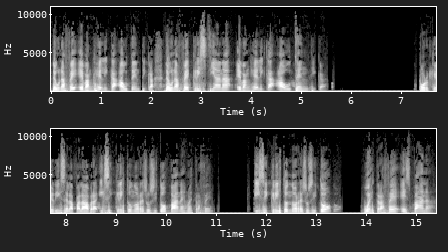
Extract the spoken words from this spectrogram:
de una fe evangélica auténtica, de una fe cristiana evangélica auténtica. Porque dice la palabra, y si Cristo no resucitó, vana es nuestra fe. Y si Cristo no resucitó, vuestra fe es vana.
